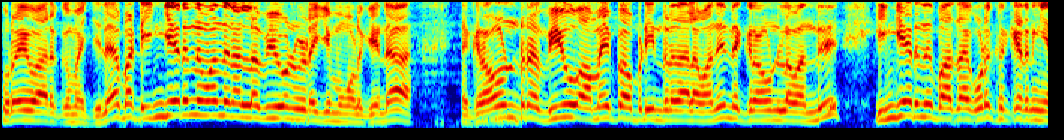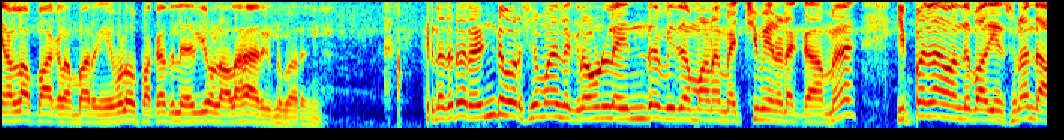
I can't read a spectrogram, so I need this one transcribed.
குறைவாக இருக்கும் மேட்ச்சில் பட் இங்கேருந்து வந்து நல்ல வியூ ஒன்று கிடைக்கும் உங்களுக்கு என்ன இந்த கிரவுண்டர வியூ அமைப்பு அப்படின்றதால வந்து இந்த கிரவுண்டில் வந்து இங்கேருந்து பார்த்தா கூட கிரிக்கெட் நீங்கள் நல்லா பார்க்கலாம் பாருங்க. எவ்வளோ பக்கத்தில் இருக்கு எவ்வளோ அழகாக இருக்குன்னு பாருங்க. கிட்டத்தட்ட ரெண்டு வருஷமாக இந்த கிரவுண்டில் எந்த விதமான மேட்சுமே நடக்காமல் இப்போ தான் வந்து பார்த்தீங்கன்னு சொன்னால் இந்த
